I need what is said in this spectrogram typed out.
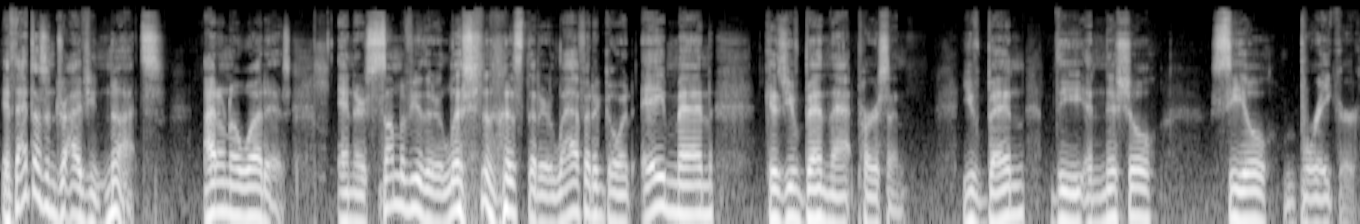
if that doesn't drive you nuts, I don't know what is. And there's some of you that are listening to this that are laughing and going, Amen, because you've been that person. You've been the initial seal breaker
